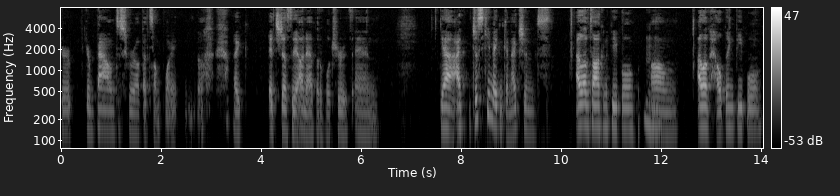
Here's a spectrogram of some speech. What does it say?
you're, you're bound to screw up at some point. like, it's just the inevitable truth. And yeah, I just keep making connections. I love talking to people. Mm-hmm. Um, I love helping people.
